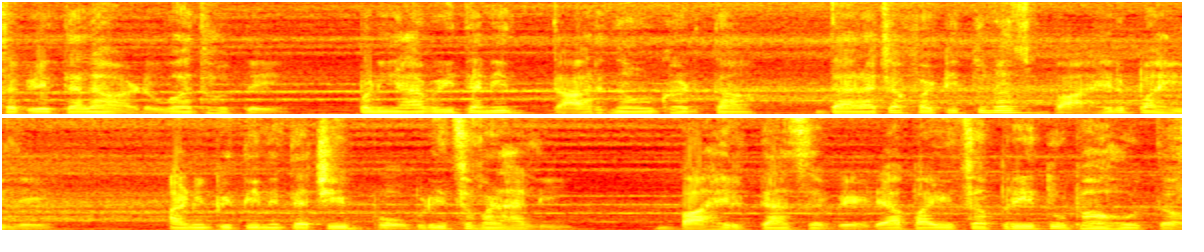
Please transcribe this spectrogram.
सगळे त्याला अडवत होते पण यावेळी त्यांनी दार न उघडता दाराच्या फटीतूनच बाहेर पाहिले आणि भीतीने त्याची बोबडीच वळाली बाहेर त्याच वेड्याबाईचं प्रेत उभं होतं.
